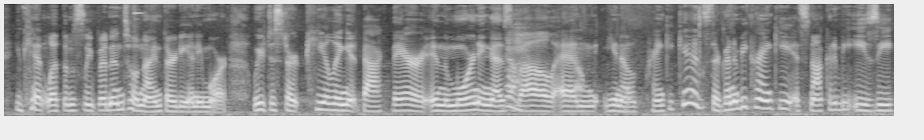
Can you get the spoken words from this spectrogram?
you can't let them sleep in until 9:30 anymore. We have to start peeling it back there in the morning as well and you know, cranky kids, they're going to be cranky. It's not going to be easy.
